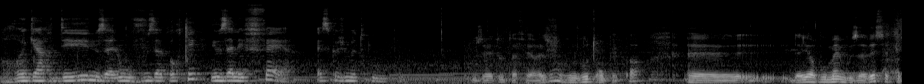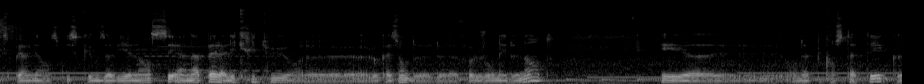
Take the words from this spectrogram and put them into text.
regardez, nous allons vous apporter, mais vous allez faire. Est-ce que je me trompe? Vous avez tout à fait raison, vous ne vous trompez pas. Euh, d'ailleurs, vous-même, vous avez cette expérience, puisque vous aviez lancé un appel à l'écriture euh, à l'occasion de, la folle journée de Nantes. Et euh, on a pu constater que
